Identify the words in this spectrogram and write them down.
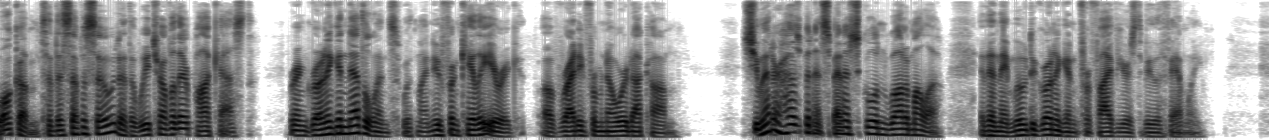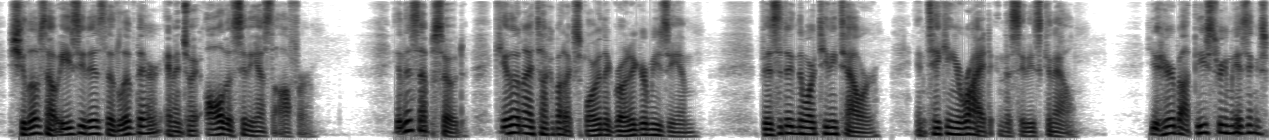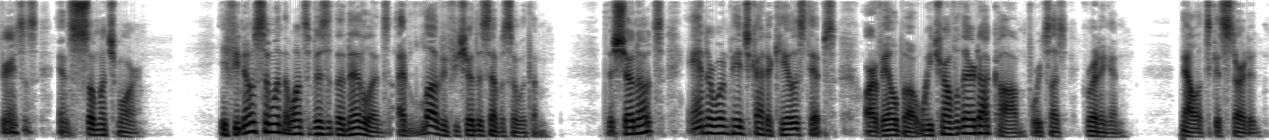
Welcome to this episode of the We Travel There podcast. We're in Groningen, Netherlands with my new friend Kayla Ihrig of writingfromnowhere.com. She met her husband at Spanish school in Guatemala, and then they moved to Groningen for five years to be with family. She loves how easy it is to live there and enjoy all the city has to offer. In this episode, Kayla and I talk about exploring the Groninger Museum, visiting the Martini Tower, and taking a ride in the city's canal. You'll hear about these three amazing experiences and so much more. If you know someone that wants to visit the Netherlands, I'd love if you share this episode with them. The show notes and our one page guide to Kayla's tips are available at wetravelthere.com forward slash Groningen. Now let's get started.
